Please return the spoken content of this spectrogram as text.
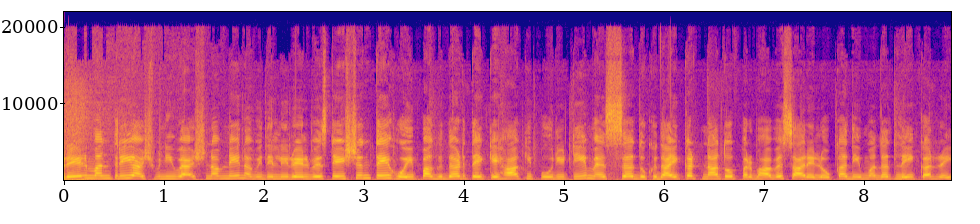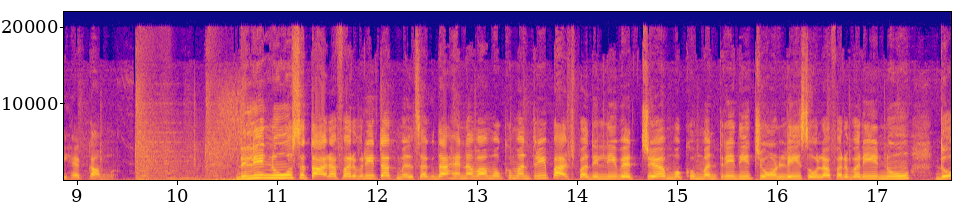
ਰੇਲ ਮੰਤਰੀ ਅਸ਼ਵਨੀ ਵੈਸ਼ਨਵ ਨੇ ਨਵੀਂ ਦਿੱਲੀ ਰੇਲਵੇ ਸਟੇਸ਼ਨ ਤੇ ਹੋਈ ਭਗਦੜ ਤੇ ਕਿਹਾ ਕਿ ਪੂਰੀ ਟੀਮ ਇਸ ਦੁਖਦਾਈ ਘਟਨਾ ਤੋਂ ਪ੍ਰਭਾਵਿਤ ਸਾਰੇ ਲੋਕਾਂ ਦੀ ਮਦਦ ਲਈ ਕਰ ਰਹੀ ਹੈ ਕੰਮ। ਦਿੱਲੀ ਨੂੰ 17 ਫਰਵਰੀ ਤੱਕ ਮਿਲ ਸਕਦਾ ਹੈ ਨਵਾਂ ਮੁੱਖ ਮੰਤਰੀ। ਭਾਜਪਾ ਦਿੱਲੀ ਵਿੱਚ ਮੁੱਖ ਮੰਤਰੀ ਦੀ ਚੋਣ ਲਈ 16 ਫਰਵਰੀ ਨੂੰ ਦੋ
